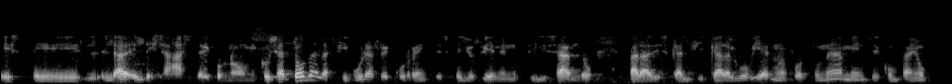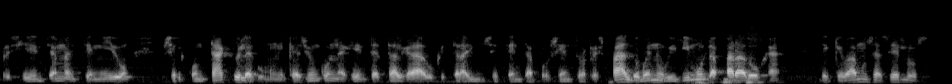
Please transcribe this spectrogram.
este, el desastre económico, o sea, todas las figuras recurrentes que ellos vienen utilizando para descalificar al gobierno. Afortunadamente, el compañero presidente ha mantenido pues, el contacto y la comunicación con la gente a tal grado que trae un 70% de respaldo. Bueno, vivimos la paradoja de que vamos a ser los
